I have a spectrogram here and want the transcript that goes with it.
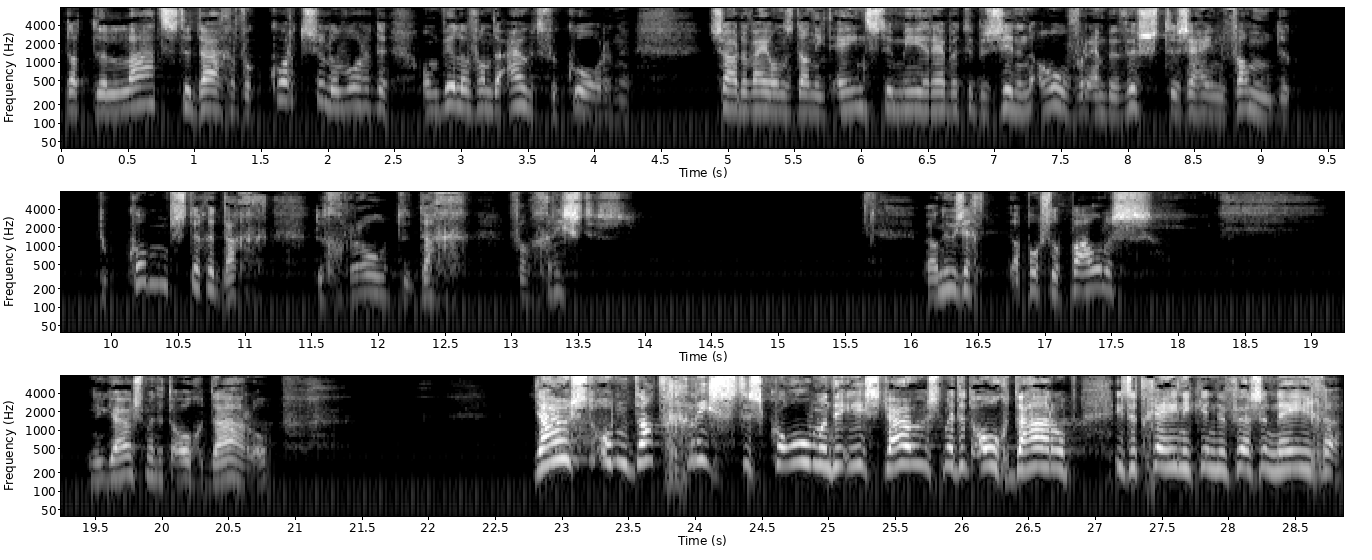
dat de laatste dagen verkort zullen worden omwille van de uitverkorenen. Zouden wij ons dan niet eens te meer hebben te bezinnen over en bewust te zijn van de toekomstige dag, de grote dag van Christus? Wel, nu zegt apostel Paulus, nu juist met het oog daarop, Juist omdat Christus komende is, juist met het oog daarop, is hetgeen ik in de versen 9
